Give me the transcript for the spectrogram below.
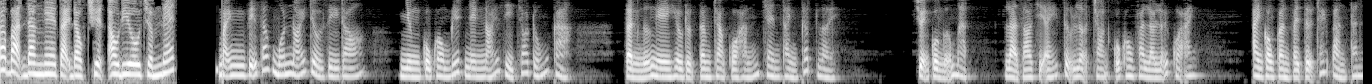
Các bạn đang nghe tại đọc truyện audio.net Mạnh vĩ giác muốn nói điều gì đó, nhưng cũng không biết nên nói gì cho đúng cả. Tần ngữ nghe hiểu được tâm trạng của hắn trên thành cất lời. Chuyện của ngữ mặt là do chị ấy tự lựa chọn cũng không phải là lỗi của anh. Anh không cần phải tự trách bản thân.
